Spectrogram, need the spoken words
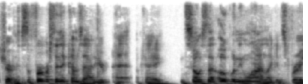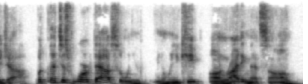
Sure. It's the first thing that comes out of your head, okay? And so it's that opening line like in Spray Job. But that just worked out so when you you know when you keep on writing that song,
